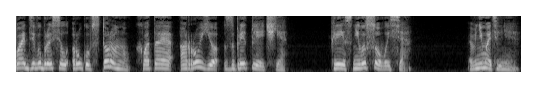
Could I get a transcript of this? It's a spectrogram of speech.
Падди выбросил руку в сторону, хватая Аройо за предплечье. «Крис, не высовывайся!» «Внимательнее,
